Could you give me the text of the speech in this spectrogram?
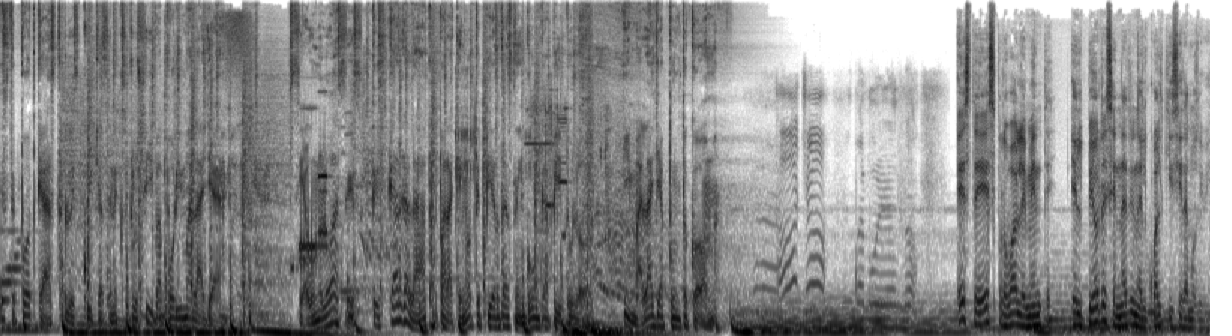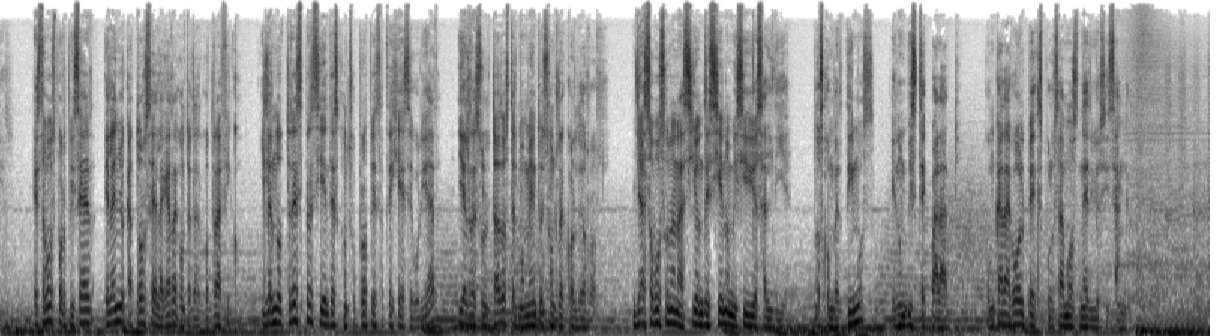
Este podcast lo escuchas en exclusiva por Himalaya. Si aún no lo haces, descarga la app para que no te pierdas ningún capítulo. Himalaya.com Este es probablemente el peor escenario en el cual quisiéramos vivir. Estamos por pisar el año 14 de la guerra contra el narcotráfico, hilando tres presidentes con su propia estrategia de seguridad, y el resultado hasta el momento es un récord de horror. Ya somos una nación de 100 homicidios al día. Nos convertimos en un bistec barato. Con cada golpe expulsamos nervios y sangre.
